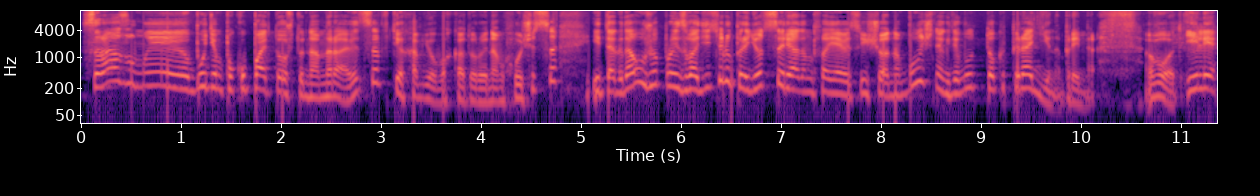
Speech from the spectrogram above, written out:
сразу мы будем покупать то, что нам нравится, в тех объемах, которые нам хочется, и тогда уже производителю придется рядом появится еще одна булочная, где будут будут только пироги, например. Вот. Или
